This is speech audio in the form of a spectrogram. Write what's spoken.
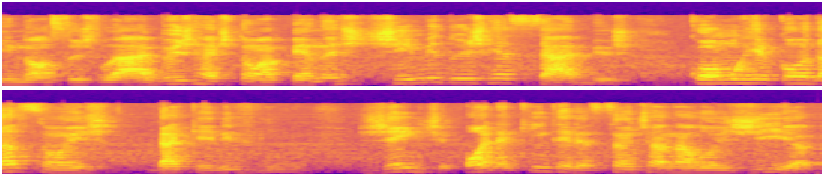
e nossos lábios restam apenas tímidos ressábios, como recordações daquele vinho. Gente, olha que interessante a analogia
